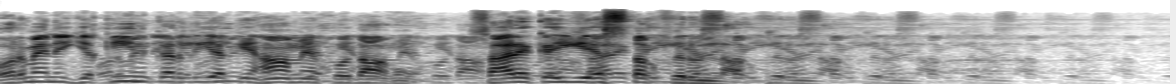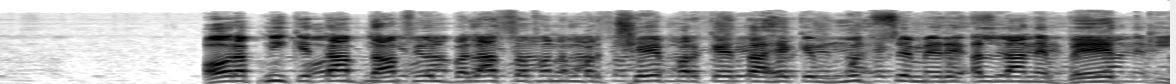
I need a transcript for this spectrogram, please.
और मैंने यकीन कर लिया कि हाँ मैं खुदा हूँ। सारे कहिए और अपनी किताब दाफियुल बला सफ़र नंबर छह पर कहता है कि मुझसे मेरे अल्लाह ने बैत की।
